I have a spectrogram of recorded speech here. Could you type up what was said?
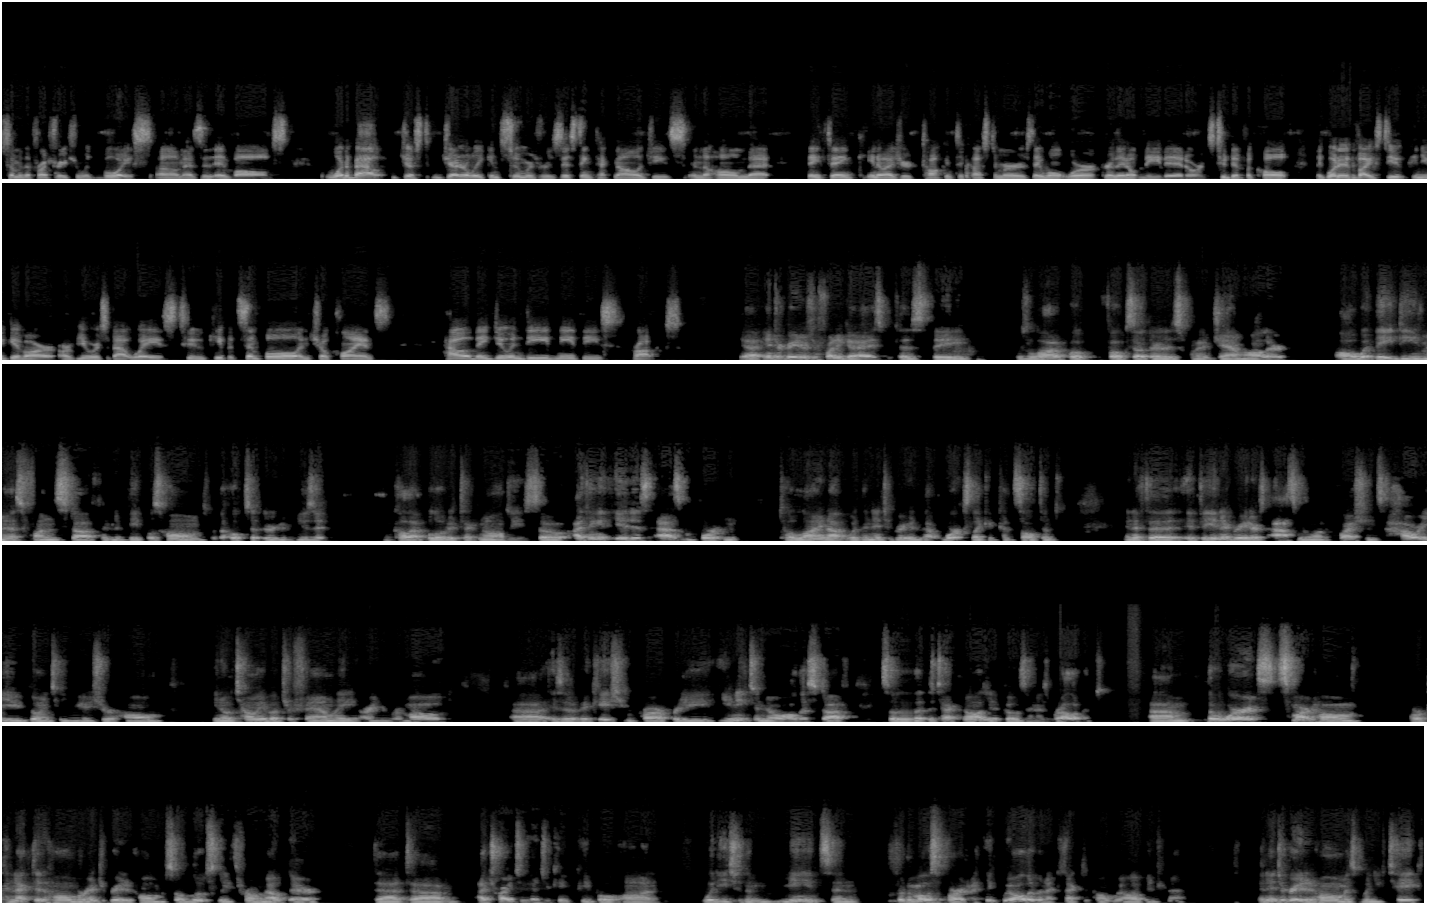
some of the frustration with voice um, as it evolves. What about just generally consumers resisting technologies in the home that they think you know as you're talking to customers they won't work or they don't need it or it's too difficult. Like what advice do you can you give our, our viewers about ways to keep it simple and show clients how they do indeed need these products? Yeah integrators are funny guys because they there's a lot of po- folks out there that just want to jam all their all what they deem as fun stuff into people's homes with the hopes that they're going to use it. And call that bloated technology. So i think it, it is as important to line up with an integrator that works like a consultant. And if the if the integrator is asking a lot of questions, how are you going to use your home? You know, tell me about your family. Are you remote? Uh, is it a vacation property? You need to know all this stuff so that the technology that goes in is relevant. Um, the words smart home or connected home or integrated home are so loosely thrown out there that um, I try to educate people on what each of them means. And for the most part, I think we all live in a connected home. We all have internet. An integrated home is when you take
